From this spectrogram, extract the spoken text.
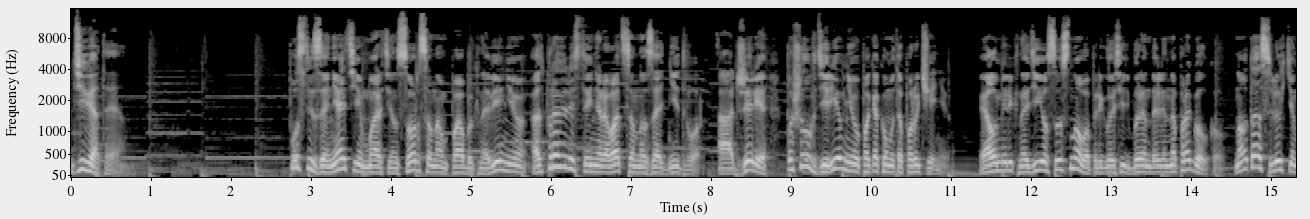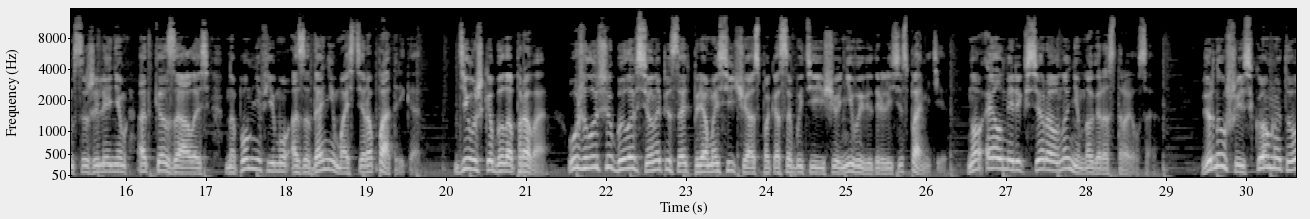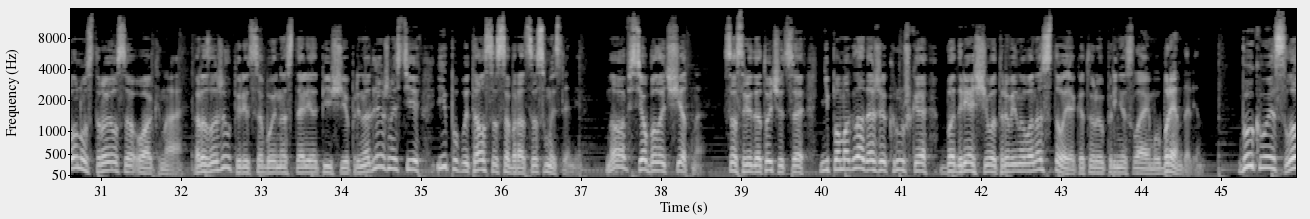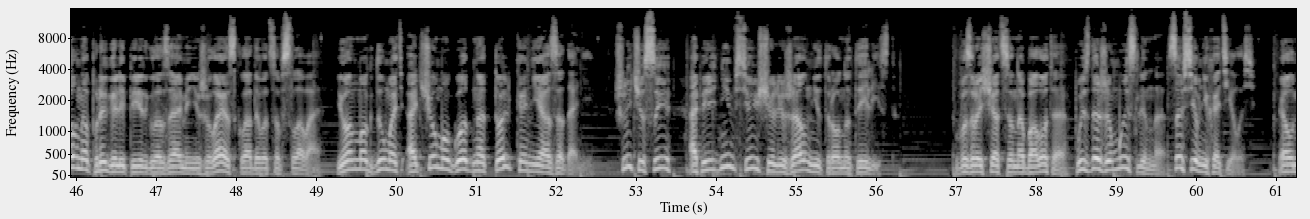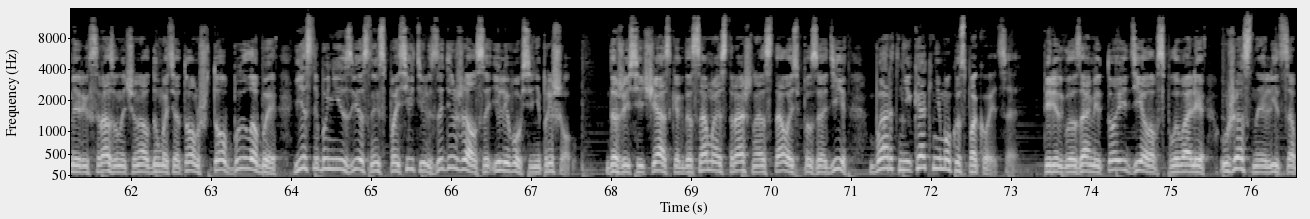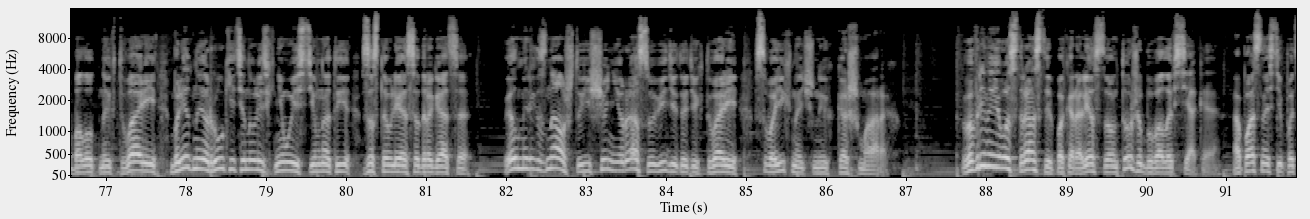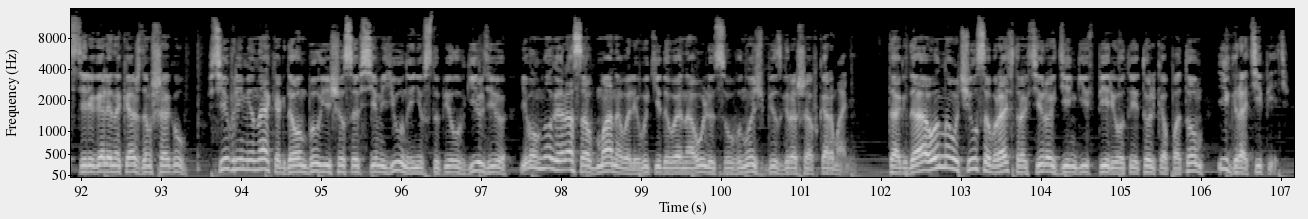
Девятое. После занятий Мартин с Орсоном по обыкновению отправились тренироваться на задний двор, а Джерри пошел в деревню по какому-то поручению. Элмерик надеялся снова пригласить Брэндолин на прогулку, но та с легким сожалением отказалась, напомнив ему о задании мастера Патрика. Девушка была права. Уж лучше было все написать прямо сейчас, пока события еще не выветрились из памяти. Но Элмерик все равно немного расстроился. Вернувшись в комнату, он устроился у окна, разложил перед собой на столе пищи и принадлежности и попытался собраться с мыслями. Но все было тщетно. Сосредоточиться не помогла даже кружка бодрящего травяного настоя, которую принесла ему Брэндолин. Буквы словно прыгали перед глазами, не желая складываться в слова, и он мог думать о чем угодно, только не о задании. Шли часы, а перед ним все еще лежал нетронутый лист. Возвращаться на болото, пусть даже мысленно, совсем не хотелось. Элмерих сразу начинал думать о том, что было бы, если бы неизвестный спаситель задержался или вовсе не пришел. Даже сейчас, когда самое страшное осталось позади, Барт никак не мог успокоиться. Перед глазами то и дело всплывали ужасные лица болотных тварей, бледные руки тянулись к нему из темноты, заставляя содрогаться. Элмерик знал, что еще не раз увидит этих тварей в своих ночных кошмарах. Во время его странствий по королевствам тоже бывало всякое. Опасности подстерегали на каждом шагу. В те времена, когда он был еще совсем юн и не вступил в гильдию, его много раз обманывали, выкидывая на улицу в ночь без гроша в кармане. Тогда он научился брать в трактирах деньги вперед и только потом играть и петь.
